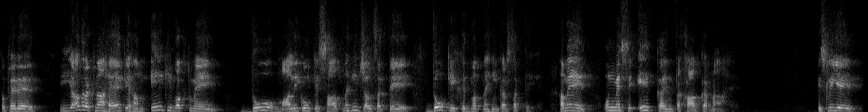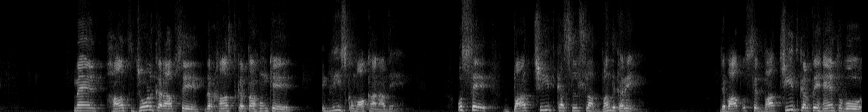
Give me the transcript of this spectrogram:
تو پھر یاد رکھنا ہے کہ ہم ایک ہی وقت میں دو مالکوں کے ساتھ نہیں چل سکتے، دو کی خدمت نہیں کر سکتے۔ ہمیں ان میں سے ایک کا انتخاب کرنا ہے۔ اس لیے میں ہاتھ جوڑ کر آپ سے درخواست کرتا ہوں کہ ابلیس کو موقع نہ دیں۔ اس سے بات چیت کا سلسلہ بند کریں۔ جب آپ اس سے بات چیت کرتے ہیں تو وہ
